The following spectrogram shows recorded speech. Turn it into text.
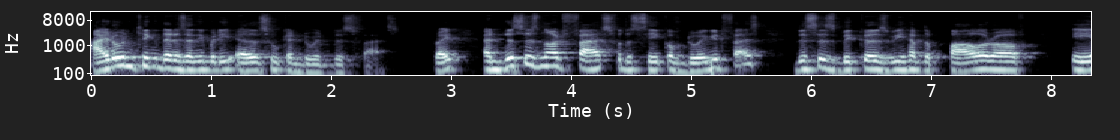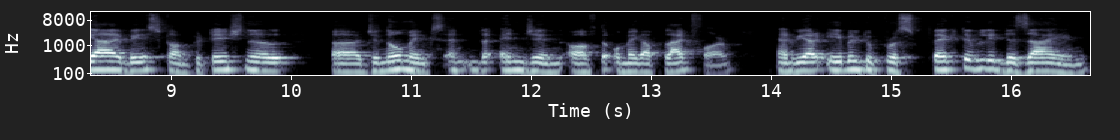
I don't think there is anybody else who can do it this fast, right? And this is not fast for the sake of doing it fast. This is because we have the power of AI based computational uh, genomics and the engine of the Omega platform. And we are able to prospectively design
